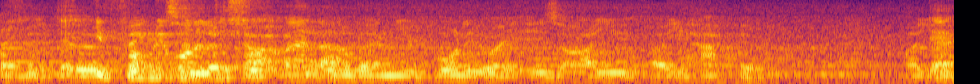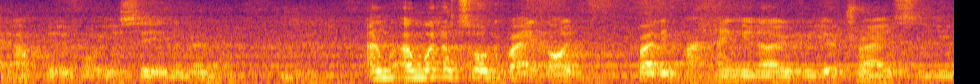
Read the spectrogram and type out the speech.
I think then the you thing probably to want to look at more than your body weight is are you are you happy? Are you Yeah. happy with what you see in the mirror? And, and when I talk about like belly fat hanging over your trousers, and you,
